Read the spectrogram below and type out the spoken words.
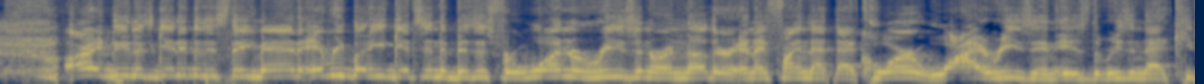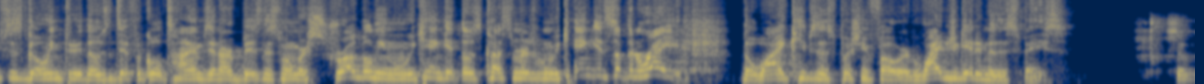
All right, Dean, let's get into this thing, man. Everybody gets into business for one reason or another. And I find that that core why reason is the reason that keeps us going through those difficult times in our business when we're struggling, when we can't get those customers, when we can't get something right. The why keeps us pushing forward. Why did you get into this space? So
